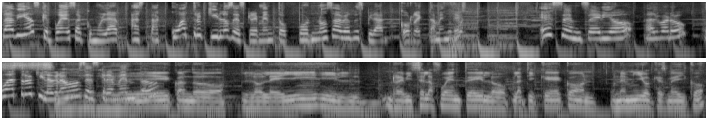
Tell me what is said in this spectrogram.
¿Sabías que puedes acumular hasta 4 kilos de excremento por no saber respirar correctamente? ¿Es en serio, Álvaro? ¿4 kilogramos de excremento? Sí, cuando lo leí y revisé la fuente y lo platiqué con un amigo que es médico,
